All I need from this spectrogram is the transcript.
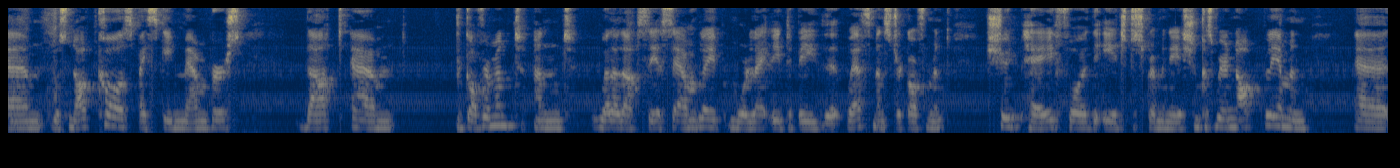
um, was not caused by scheme members, that um, the government, and whether that's the Assembly, but more likely to be the Westminster government, should pay for the age discrimination because we're not blaming uh,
